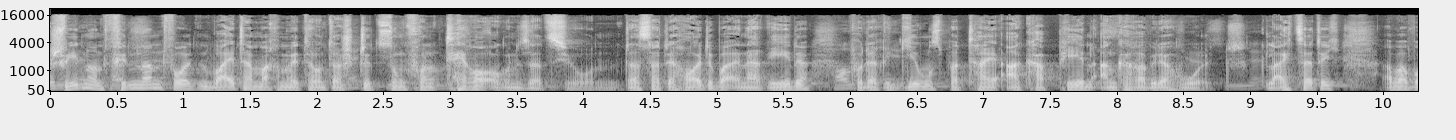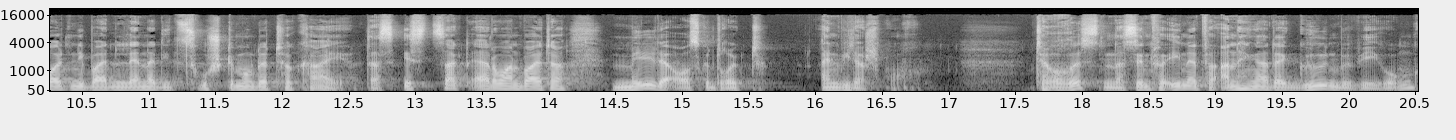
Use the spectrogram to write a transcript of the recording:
Schweden und Finnland wollten weitermachen mit der Unterstützung von Terrororganisationen. Das hat er heute bei einer Rede vor der Regierungspartei AKP in Ankara wiederholt. Gleichzeitig aber wollten die beiden Länder die Zustimmung der Türkei. Das ist, sagt Erdogan weiter, milde ausgedrückt, ein Widerspruch. Terroristen, das sind für ihn etwa Anhänger der Gülen-Bewegung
